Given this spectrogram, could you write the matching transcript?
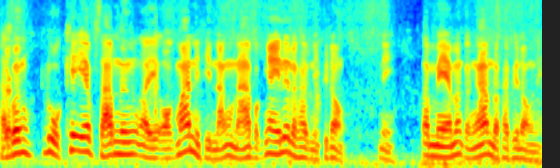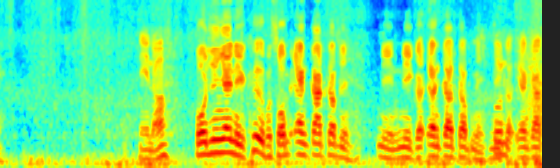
ถ้าเบิ่งลูก KF31 ไอออกมานี่ที่หนังหนาบักใหญ่เลยเหรอครับนี่พี่น้องนี่แตาแม่มันก็งามเหรอครับพี่น้องนี่นี่เนาะ ตัวใหญ่ๆนี่คือผสมแองกัดครับนี่นี่นี่ก็แองกัดครับนี่ต้นี่น ก็แองกัด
